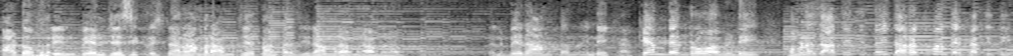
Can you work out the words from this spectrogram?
આડો ફરીને, બેન જય શ્રી કૃષ્ણ, રામ રામ, જય માતાજી, રામ રામ રામ રામ. એટલે બેન, આમ નહીં નાખ્યા કેમ બેન રોવા મીંડી? હમણાં જાતી હતી તઈ હરખમાં દેખાતી હતી.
